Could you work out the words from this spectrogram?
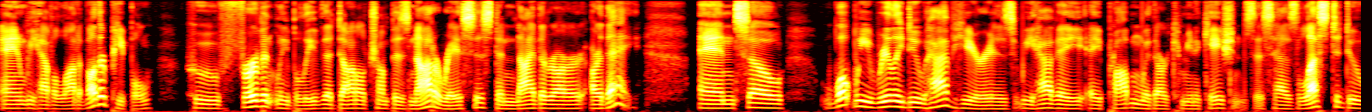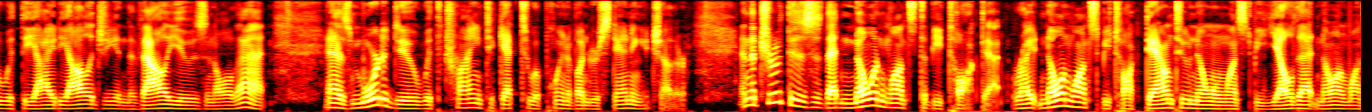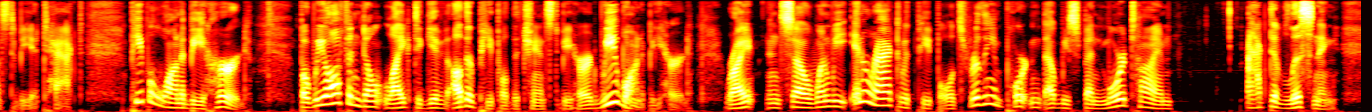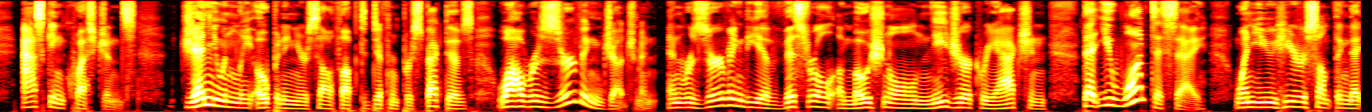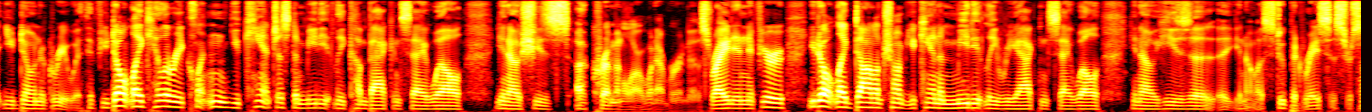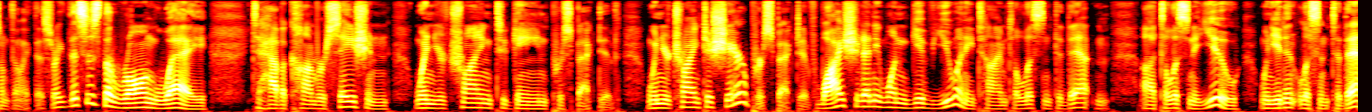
And we have a lot of other people who fervently believe that Donald Trump is not a racist, and neither are, are they. And so, what we really do have here is we have a, a problem with our communications. This has less to do with the ideology and the values and all that, and has more to do with trying to get to a point of understanding each other. And the truth is, is that no one wants to be talked at, right? No one wants to be talked down to. No one wants to be yelled at. No one wants to be attacked. People want to be heard. But we often don't like to give other people the chance to be heard. We want to be heard, right? And so when we interact with people, it's really important that we spend more time active listening, asking questions, genuinely opening yourself up to different perspectives while reserving judgment and reserving the visceral, emotional, knee jerk reaction that you want to say when you hear something that you don't agree with. If you don't like Hillary Clinton, you can't just immediately come back and say, well, you know, she's a criminal or whatever it is, right? And if you're you don't like Donald Trump, you can't immediately react and say, well, you know, he's a you know, a stupid racist or something like this, right? This is the wrong way to have a conversation when you're trying to gain perspective, when you're trying to share perspective. Why should anyone give you any time to listen to them, uh, to listen to you when you didn't listen to them,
